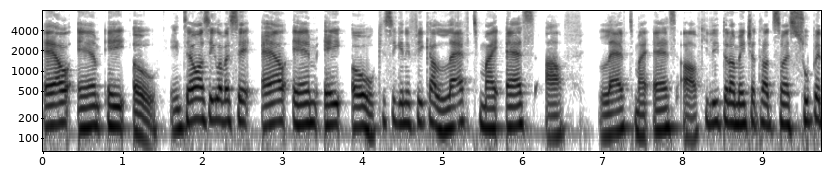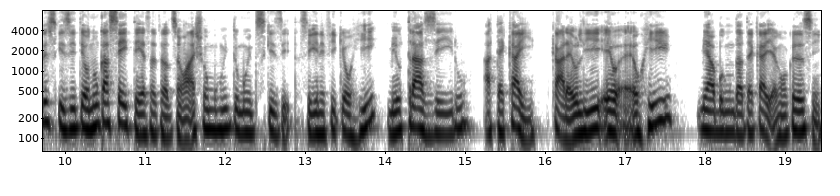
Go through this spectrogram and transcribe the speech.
LMAO. Então a sigla vai ser LMAO, que significa left my ass off. Left my ass off. Que literalmente a tradução é super esquisita. Eu nunca aceitei essa tradução. Acho muito, muito esquisita. Significa eu ri meu traseiro até cair. Cara, eu li, eu, eu ri minha bunda até cair, alguma coisa assim.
